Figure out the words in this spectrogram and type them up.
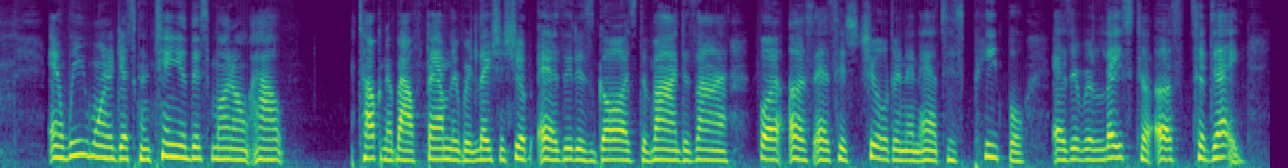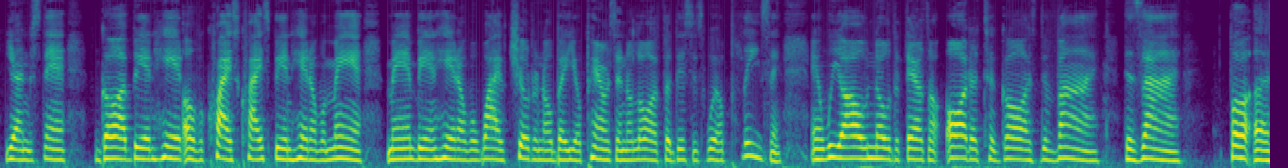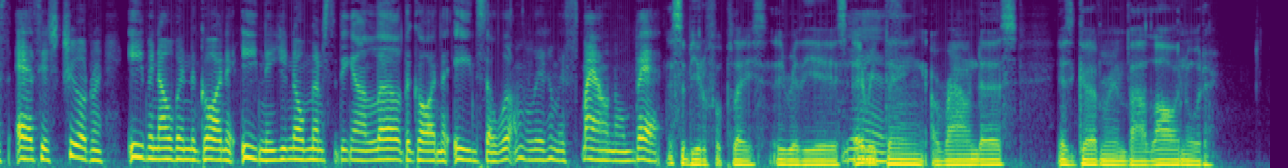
And we want to just continue this month on out talking about family relationship as it is God's divine design for us as his children and as his people as it relates to us today. You understand? God being head over Christ, Christ being head over man, man being head over wife, children obey your parents in the Lord, for this is well pleasing. And we all know that there's an order to God's divine design for us as his children, even over in the Garden of Eden. And you know, Minister Dion loved the Garden of Eden, so I'm going to let him expound on that. It's a beautiful place. It really is. Yes. Everything around us is governed by law and order.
